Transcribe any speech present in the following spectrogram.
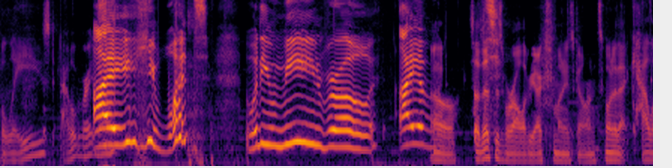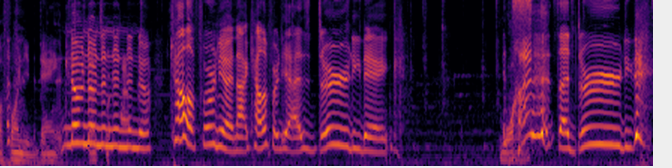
blazed out right now? I what? What do you mean, bro? I am. Oh, so this is where all of your extra money is going. It's going to that California dank. No, no, That's no, no, no, no. California, not California has dirty dank. It's- What? It's a dirty dank.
